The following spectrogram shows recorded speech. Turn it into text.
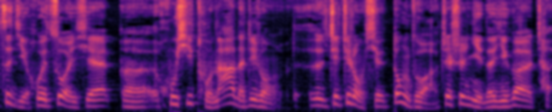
自己会做一些呃呼吸吐纳的这种呃这这种行动作，这是你的一个长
